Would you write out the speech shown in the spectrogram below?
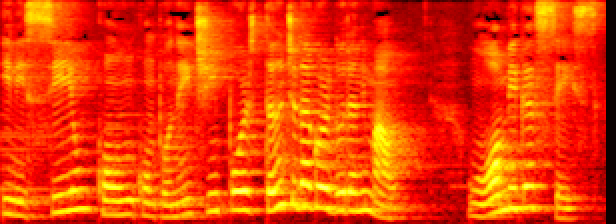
iniciam com um componente importante da gordura animal, um ômega 6,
